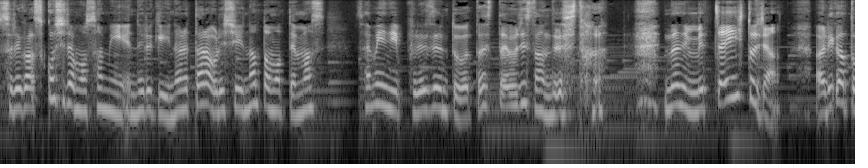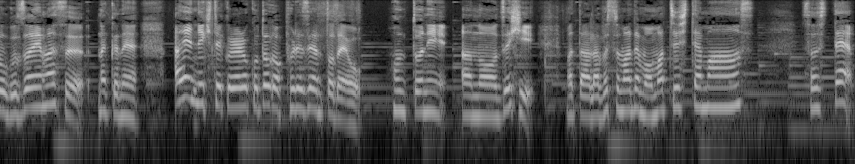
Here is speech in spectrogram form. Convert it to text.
それが少しでもサミーエネルギーになれたら嬉しいなと思ってます。サミーにプレゼント渡したいおじさんでした。何めっちゃいい人じゃん。ありがとうございます。なんかね、会いに来てくれることがプレゼントだよ。本当に、あの、ぜひ、またラブスマでもお待ちしてます。そして、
